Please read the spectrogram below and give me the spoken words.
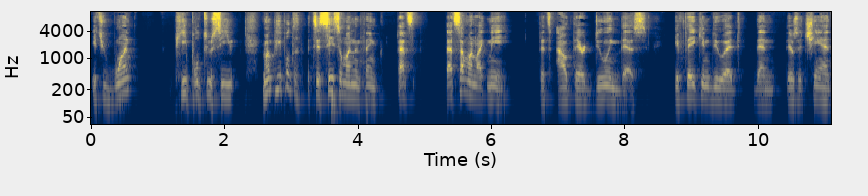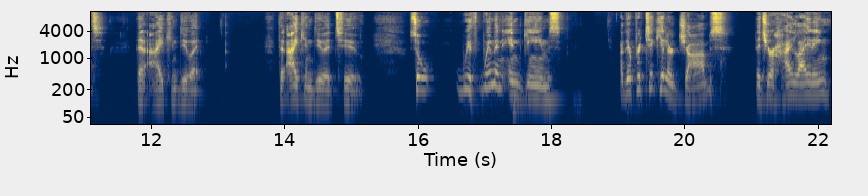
If you want people to see, you want people to, to see someone and think that's, that's someone like me that's out there doing this. If they can do it, then there's a chance that I can do it that I can do it too. So with women in games, are there particular jobs that you're highlighting?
